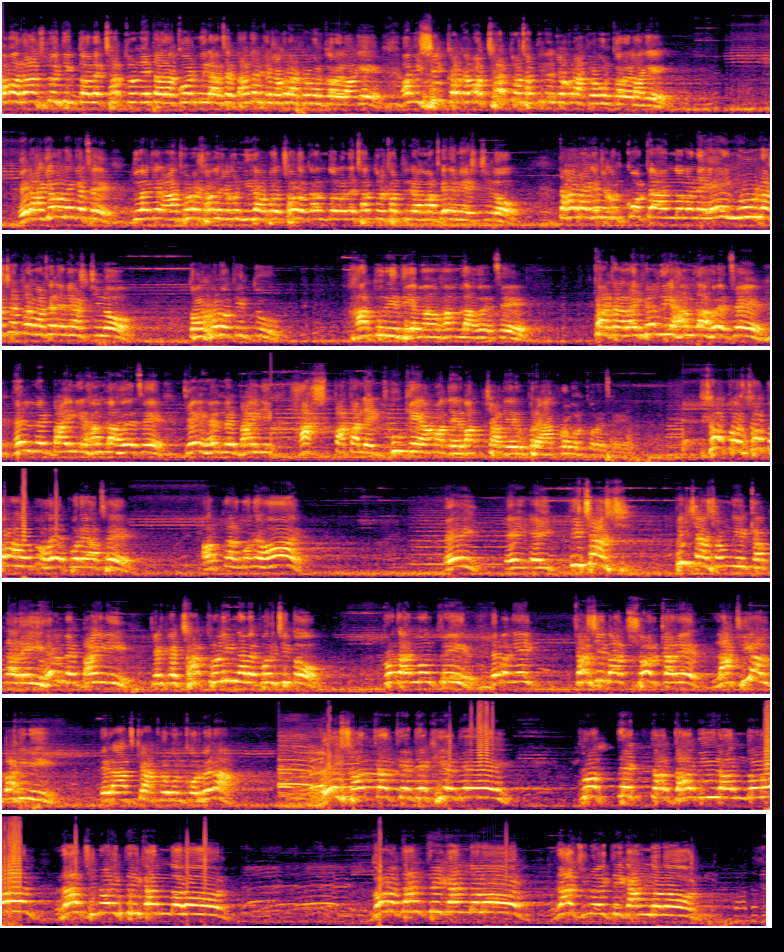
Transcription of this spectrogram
আমার রাজনৈতিক দলের ছাত্র নেতারা, কর্মীরা আছে, তাদেরকে যখন আক্রমণ করে লাগে, আমি শিক্ষক, আমার ছাত্র ছাত্রীদের যখন আক্রমণ করে লাগে। এর আগেও লেগেছে, দুই হাজার আঠারো সালে যখন নিরাপদ সড়ক আন্দোলনে ছাত্র ছাত্রীরা মাঠে নেমে এসেছিল তার আগে যখন কোটা আন্দোলনে এই নূর রাশেদরা মাঠে নেমে আসছিল, তখনও কিন্তু হাতুড়ি দিয়ে হামলা হয়েছে, কাটা রাইফেল দিয়ে হামলা হয়েছে, হেলমেট বাহিনীর হামলা হয়েছে যে হেলমেট বাহিনী হাসপাতালে ঢুকে আমাদের বাচ্চাদের উপরে আক্রমণ করেছে। শত শত আহত হয়ে পড়ে আছে। আপনার মনে হয় এই এই এই পিচাস আপনার এই হেলমেট বাহিনী ছাত্রলীগ নামে পরিচিত প্রধানমন্ত্রীর এবং এই চাষিবাদ সরকারের লাঠিয়াল বাহিনী, এরা আজকে আক্রমণ করবে না? এই সরকারকে দেখিয়ে দেই, প্রত্যেকটা দাবির আন্দোলন রাজনৈতিক আন্দোলন, গণতান্ত্রিক আন্দোলন, রাজনৈতিক আন্দোলন।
